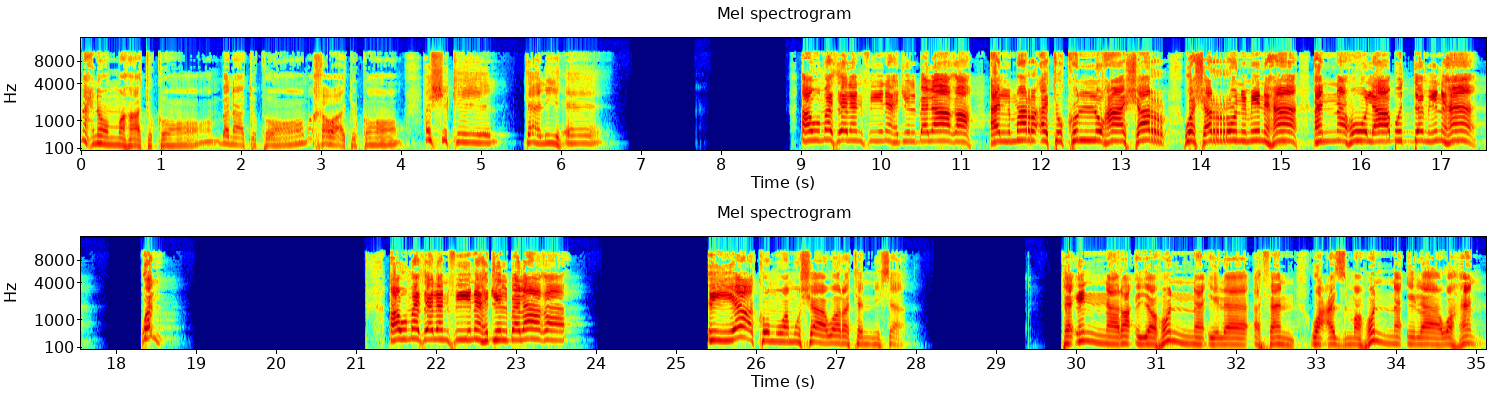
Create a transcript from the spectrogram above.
نحن أمهاتكم بناتكم أخواتكم هالشكل تاليها أو مثلا في نهج البلاغة المرأة كلها شر وشر منها أنه لا بد منها. ول أو مثلا في نهج البلاغة إياكم ومشاورة النساء. فإن رأيهن إلى أثن وعزمهن إلى وهن.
